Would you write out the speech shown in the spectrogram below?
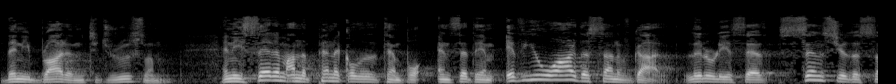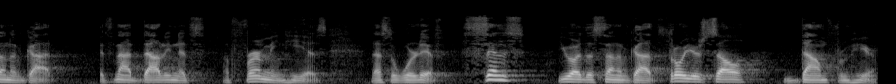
then he brought him to Jerusalem and he set him on the pinnacle of the temple and said to him, If you are the Son of God, literally it says, since you're the Son of God. It's not doubting, it's affirming he is. That's the word if. Since you are the Son of God, throw yourself down from here.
